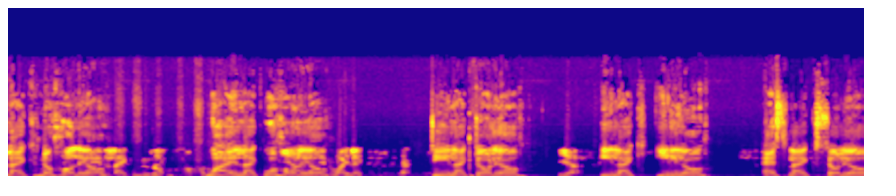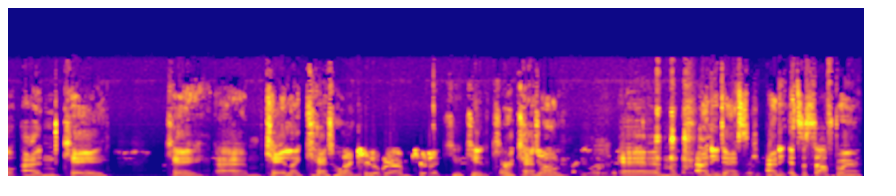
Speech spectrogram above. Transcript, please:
like Noholio. N like no. Y like Yeah, Waholio. then Y like D like Dolio. yeah. E like Elio, S like Solio, and K. K. Um, K like Kethole. Like kilogram. Kilo. K, K, or Kethole. Um, AnyDesk. Any, it's a software.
